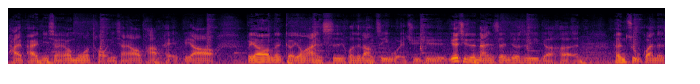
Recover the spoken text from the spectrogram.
拍拍，你想要摸头，你想要趴陪，不要不要那个用暗示或者让自己委屈去，因为其实男生就是一个很很主观的、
